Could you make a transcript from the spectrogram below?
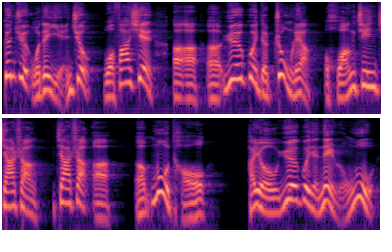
根据我的研究，我发现，呃呃呃，约柜的重量，黄金加上加上呃呃木头，还有约柜的内容物，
